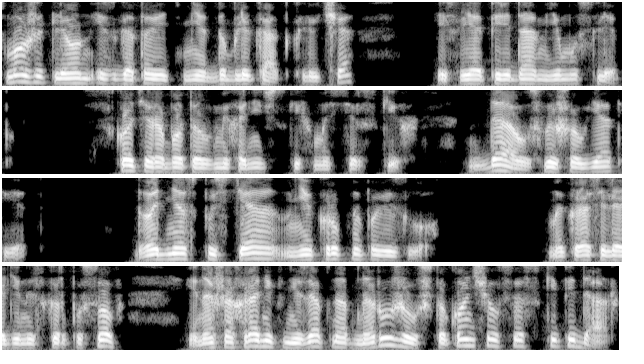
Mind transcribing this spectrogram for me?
сможет ли он изготовить мне дубликат ключа, если я передам ему слепок. Скотти работал в механических мастерских. «Да», — услышал я ответ. Два дня спустя мне крупно повезло. Мы красили один из корпусов, и наш охранник внезапно обнаружил, что кончился скипидар.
